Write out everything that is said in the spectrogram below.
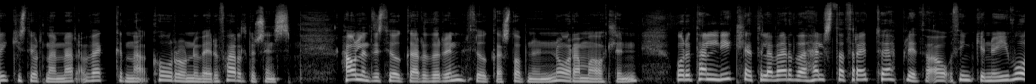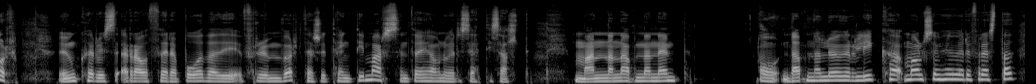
ríkistjórnarinnar vegna koronaviru faraldursins. Hálendistjóðgarðurinn, þjóðgarstofnunin og rammaállunin voru talin líklega til að verða helsta þrættu eplið á þinginu í vor. Umhverfis ráð þeirra bóðaði frumvörp þessu tengd í mars en þau hafa nú verið sett í salt. Mannanafna nefnd og nafnalögur líka mál sem hefur verið frestað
